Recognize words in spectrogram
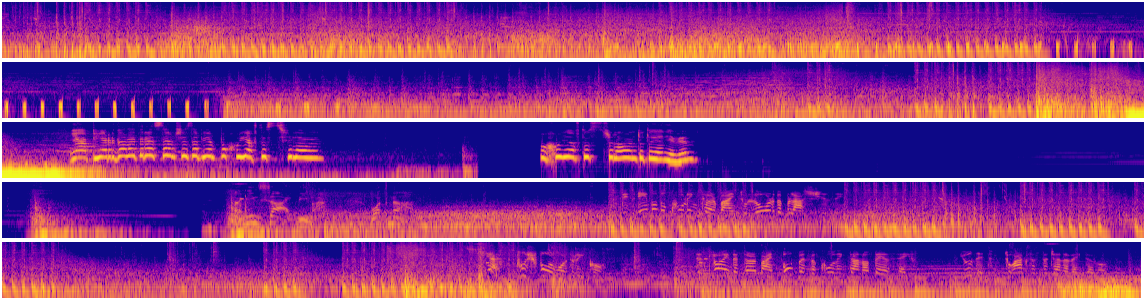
Ja pierdolę, teraz sam się zabiłem, po chuja w to strzelałem. Po chuja w to strzelałem, to to ja nie wiem. I'm inside, Lima. What now? Disable the cooling turbine to lower the blast shielding. Destroying the turbine opened the cooling tunnel failsafe. Use it to access the generator room.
